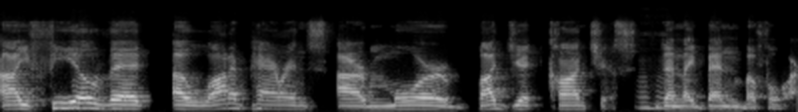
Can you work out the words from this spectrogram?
I feel that a lot of parents are more budget conscious mm-hmm. than they've been before.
